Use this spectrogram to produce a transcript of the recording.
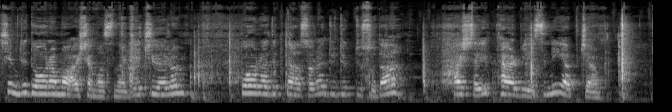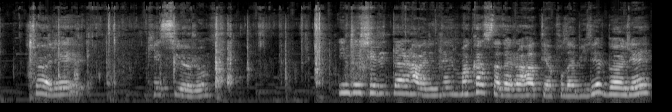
Şimdi doğrama aşamasına geçiyorum. Doğradıktan sonra düdüklü suda haşlayıp terbiyesini yapacağım. Şöyle kesiyorum. İnce şeritler halinde makasla da rahat yapılabilir. Böyle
